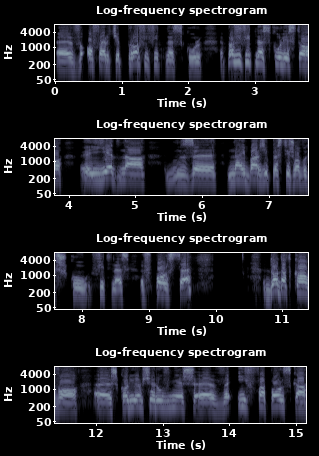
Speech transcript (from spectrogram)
e, w ofercie Profi Fitness School. Profi Fitness School jest to e, jedna z najbardziej prestiżowych szkół fitness w Polsce. Dodatkowo e, szkoliłem się również e, w IFA Polska.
